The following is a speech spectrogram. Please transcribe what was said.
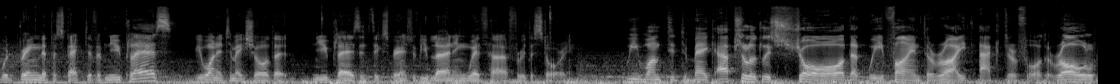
would bring the perspective of new players. We wanted to make sure that new players into the experience would be learning with her through the story. We wanted to make absolutely sure that we find the right actor for the role,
